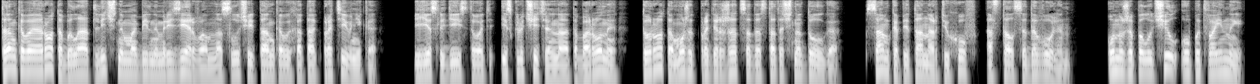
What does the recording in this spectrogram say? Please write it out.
Танковая рота была отличным мобильным резервом на случай танковых атак противника, и если действовать исключительно от обороны, то рота может продержаться достаточно долго. Сам капитан Артюхов остался доволен. Он уже получил опыт войны,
